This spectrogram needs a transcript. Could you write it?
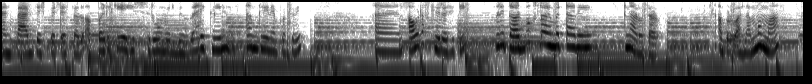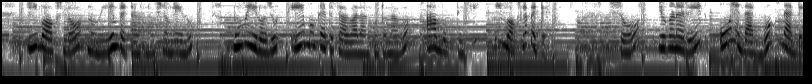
And pack చేసి పెట్టేస్తాడు. అప్పటికే his room will be very clean మొత్తం క్లీన్ అయిపోతుంది. అండ్ అవుట్ ఆఫ్ క్యూరియాసిటీ మరి థర్డ్ బాక్స్లో ఏం పెట్టాలి అని అడుగుతాడు. అప్పుడు వాళ్ళ అమ్మమ్మ ఈ బాక్స్లో నువ్వు ఏం పెట్టాల్సిన అవసరం లేదు. నువ్వు ఈరోజు ఏ బుక్ అయితే చదవాలనుకుంటున్నావో ఆ బుక్ తీసి ఈ బాక్స్లో పెట్టేసి. So you gonna read only that book that day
